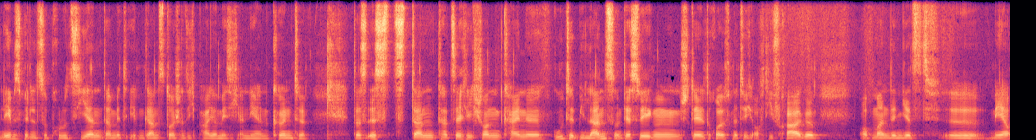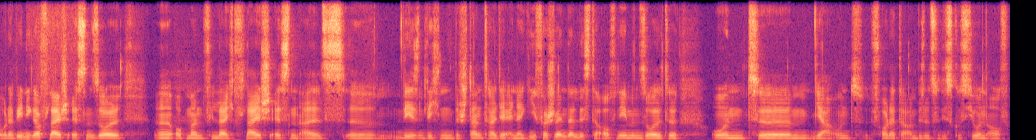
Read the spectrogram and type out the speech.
Lebensmittel zu produzieren, damit eben ganz Deutschland sich paleomäßig ernähren könnte. Das ist dann tatsächlich schon keine gute Bilanz und deswegen stellt Rolf natürlich auch die Frage, ob man denn jetzt äh, mehr oder weniger Fleisch essen soll, äh, ob man vielleicht Fleischessen als äh, wesentlichen Bestandteil der Energieverschwenderliste aufnehmen sollte und ähm, ja, und fordert da ein bisschen zur Diskussion auf.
